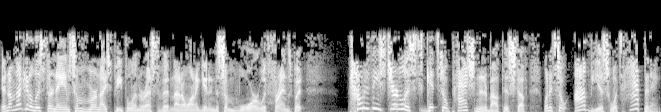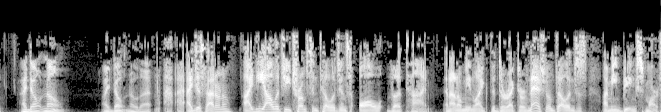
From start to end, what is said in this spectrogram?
and I'm not going to list their names. Some of them are nice people, and the rest of it, and I don't want to get into some war with friends. But how do these journalists get so passionate about this stuff when it's so obvious what's happening? I don't know. I don't know that. I, I just I don't know. Ideology trumps intelligence all the time, and I don't mean like the director of national intelligence. I mean being smart.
